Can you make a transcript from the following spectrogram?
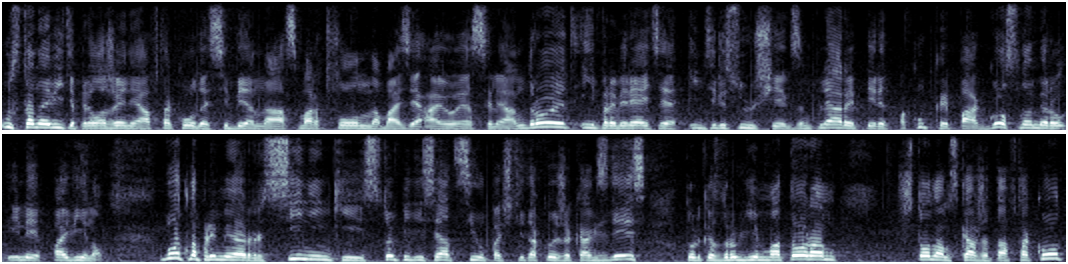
Установите приложение автокода себе на смартфон на базе iOS или Android и проверяйте интересующие экземпляры перед покупкой по госномеру или по вину. Вот, например, синенький, 150 сил, почти такой же, как здесь, только с другим мотором. Что нам скажет автокод?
